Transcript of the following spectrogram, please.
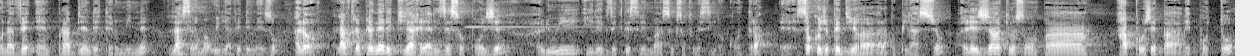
on avait un plat bien déterminé. Là, c'est vraiment où il y avait des maisons. Alors, l'entrepreneur qui a réalisé ce projet lui, il exécutait seulement ce qui se trouve sur le contrat. Ce que je peux dire à la population, les gens qui ne sont pas rapprochés par les poteaux,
